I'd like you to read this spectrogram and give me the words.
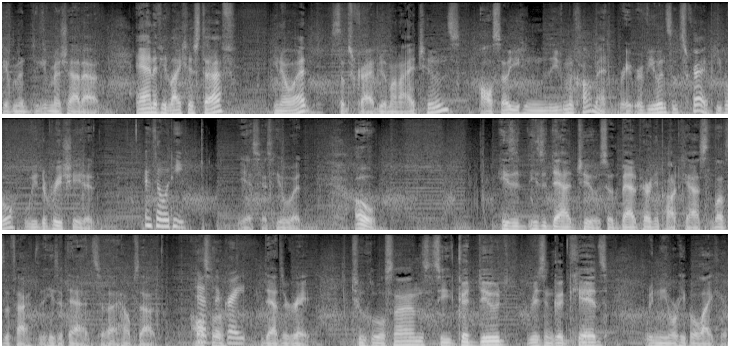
Give him a, give him a shout out. And if you like his stuff, you know what? Subscribe to him on iTunes. Also, you can leave him a comment, rate, review, and subscribe. People, we'd appreciate it. And so would he. Yes, yes, he would. Oh, he's a, he's a dad too. So the Bad Parenting Podcast loves the fact that he's a dad, so that helps out. Dads are great. Dads are great. Two cool sons. See, good dude, raising good kids. We need more people like him.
